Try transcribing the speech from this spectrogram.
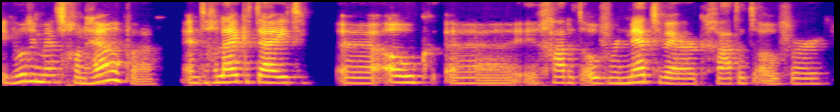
ik wil die mensen gewoon helpen. En tegelijkertijd uh, ook uh, gaat het over netwerk, gaat het over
